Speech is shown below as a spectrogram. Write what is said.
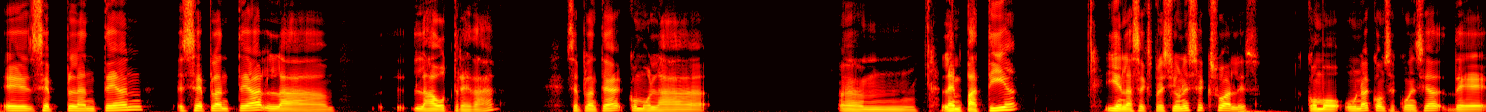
eh, se plantean, se plantea la, la otredad, se plantea como la, em, la empatía y en las expresiones sexuales como una consecuencia de,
